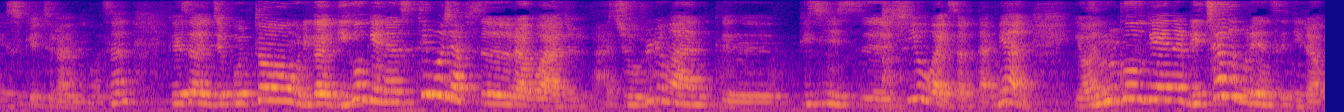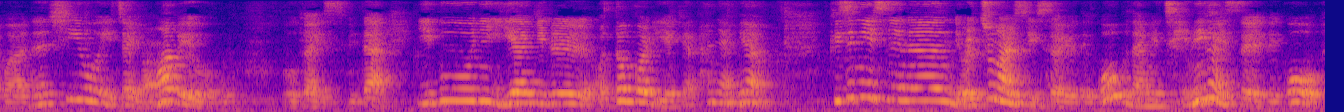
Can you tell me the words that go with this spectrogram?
execute라는 것은 그래서 이제 보통 우리가 미국에는 스티브 잡스라고 아주 아주 훌륭한 그 비즈니스 CEO가 있었다면 영국에는 리차드 브랜슨이라고 하는 CEO이자 영화 배우가 있습니다. 이분이 이야기를 어떤 걸 이야기하냐면 비즈니스는 열중할 수 있어야 되고 그 다음에 재미가 있어야 되고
